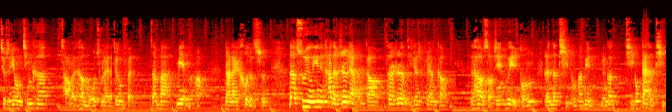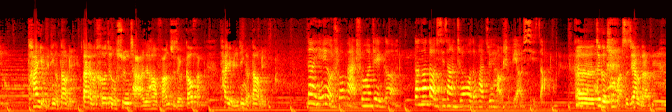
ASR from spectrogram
就是用青稞炒了以后磨出来的这种粉，糌粑面嘛啊，拿来和着吃。那酥油因为它的热量很高，它的热量的确是非常高，然后首先会从人的体能方面能够提供大量的体能，它有一定的道理。大量的喝这种酥油茶，然后防止这个高反，它有一定的道理。那也有说法说，这个刚刚到西藏之后的话，最好是不要洗澡。呃，这个说法是这样的，嗯。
